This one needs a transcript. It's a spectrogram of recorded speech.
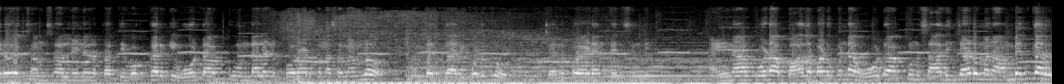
ఇరవై ఒక సంవత్సరాలు నిండిన ప్రతి ఒక్కరికి ఓటు హక్కు ఉండాలని పోరాడుతున్న సమయంలో అంబేద్కర్ కొడుకు చనిపోయాడని తెలిసింది. అయినా కూడా బాధపడకుండా ఓటు హక్కును సాధించాడు మన అంబేద్కర్.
